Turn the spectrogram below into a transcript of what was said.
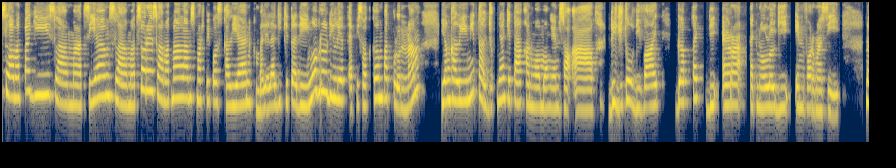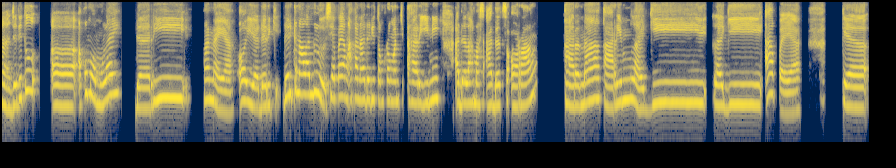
selamat pagi, selamat siang, selamat sore, selamat malam smart people sekalian. Kembali lagi kita di Ngobrol di Lead episode ke-46 yang kali ini tajuknya kita akan ngomongin soal digital divide, gaptek di era teknologi informasi. Nah, jadi tuh uh, aku mau mulai dari mana ya? Oh iya, dari dari kenalan dulu. Siapa yang akan ada di tongkrongan kita hari ini adalah Mas Adat seorang karena Karim lagi lagi apa ya kayak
